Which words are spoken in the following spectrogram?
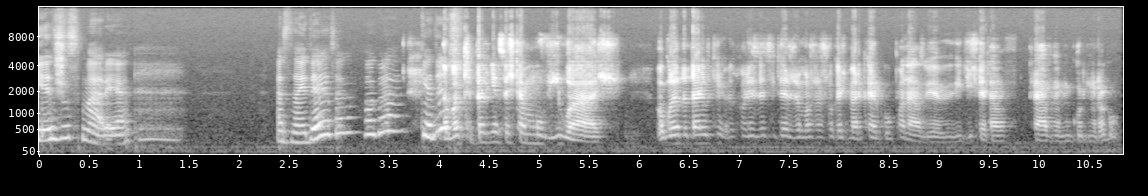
Jezus Maria. A znajdę to w ogóle kiedyś? no bo ty pewnie coś tam mówiłaś. W ogóle dodali w tej aktualizacji też, że można szukać markerków po nazwie. Widzicie tam w prawym górnym rogu?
